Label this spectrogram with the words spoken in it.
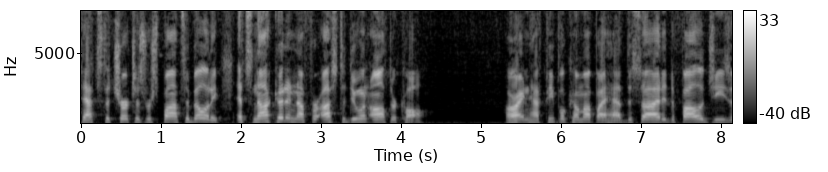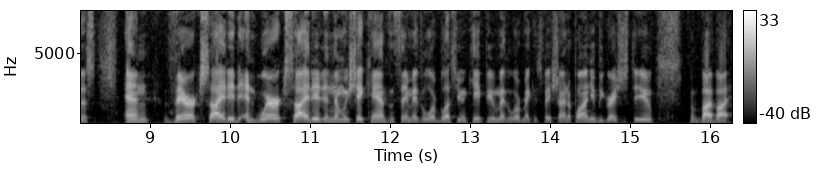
That's the church's responsibility. It's not good enough for us to do an altar call. All right, and have people come up. I have decided to follow Jesus, and they're excited, and we're excited, and then we shake hands and say, May the Lord bless you and keep you. May the Lord make his face shine upon you, be gracious to you. Bye bye.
